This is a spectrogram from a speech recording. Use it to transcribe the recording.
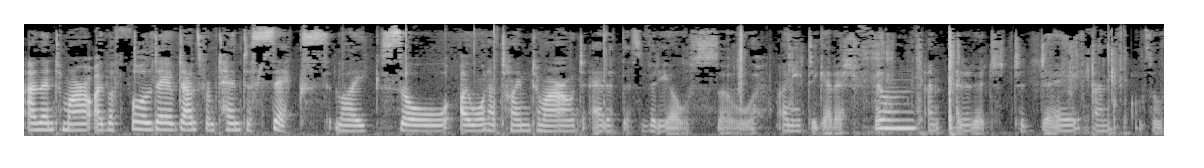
And then tomorrow I have a full day of dance from 10 to 6. Like, so I won't have time tomorrow to edit this video. So I need to get it filmed and edited today and also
